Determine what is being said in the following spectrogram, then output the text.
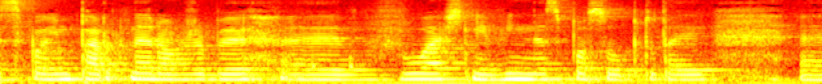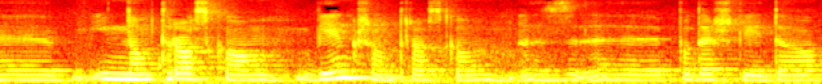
swoim partnerom, żeby właśnie w inny sposób tutaj inną troską, większą troską podeszli do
